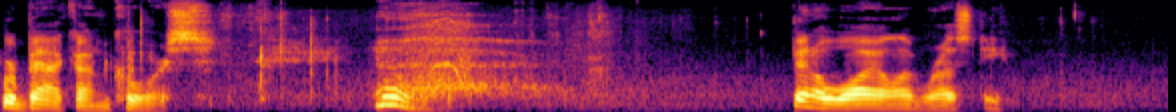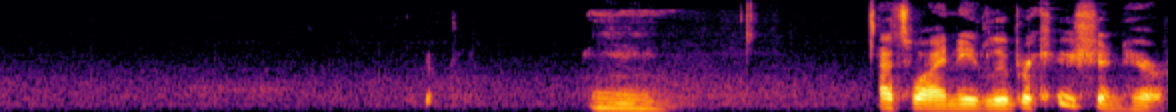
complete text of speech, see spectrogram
We're back on course. Been a while, I'm rusty. Hmm. That's why I need lubrication here.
